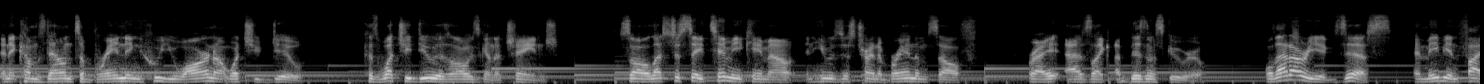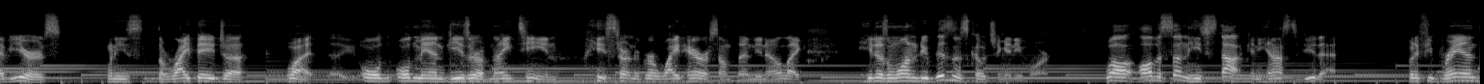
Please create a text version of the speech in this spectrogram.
And it comes down to branding who you are, not what you do. Because what you do is always going to change. So let's just say Timmy came out and he was just trying to brand himself, right, as like a business guru. Well, that already exists. And maybe in five years, when he's the ripe age of what, uh, old old man geezer of 19, he's starting to grow white hair or something, you know, like he doesn't want to do business coaching anymore. Well, all of a sudden he's stuck and he has to do that. But if you brand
